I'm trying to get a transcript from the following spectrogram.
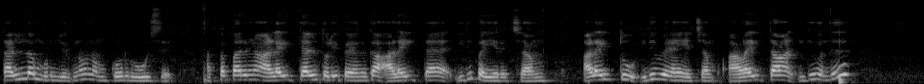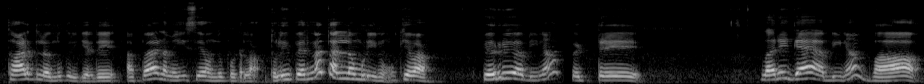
தள்ள முடிஞ்சிருக்கணும். நமக்கு ஒரு ரூல்ஸு அப்போ பாருங்கள் அழைத்தல் தொழிற்பெயர் வந்துட்டு அழைத்த இது பெயரெச்சம். அழைத்து இது வினையச்சம். அழைத்தான் இது வந்து காலத்தில் வந்து குறிக்கிறது. அப்போ நம்ம ஈஸியாக வந்து போட்டுடலாம். தொழிற்பெயர்னால் தள்ள முடியணும் ஓகேவா பெரு அப்படின்னா பெற்று. வருக அப்படின்னா வா.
